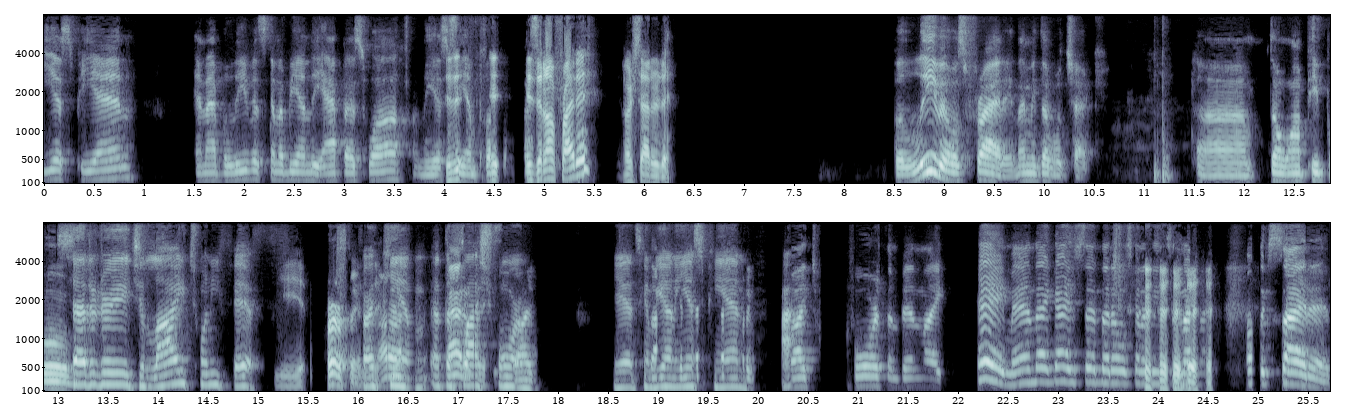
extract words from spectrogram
ESPN, and I believe it's going to be on the app as well on the E Is it, ESPN Plus. it is it on Friday or Saturday? believe it was Friday. Let me double check. Um, don't want people Saturday, July 25th, Yeah. perfect. 5 All right. p.m. at the Saturday, Flash Forum. July- Yeah, it's gonna be on ESPN. July 24th and been like, hey man, that guy said that it was gonna be tonight. I'm excited.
